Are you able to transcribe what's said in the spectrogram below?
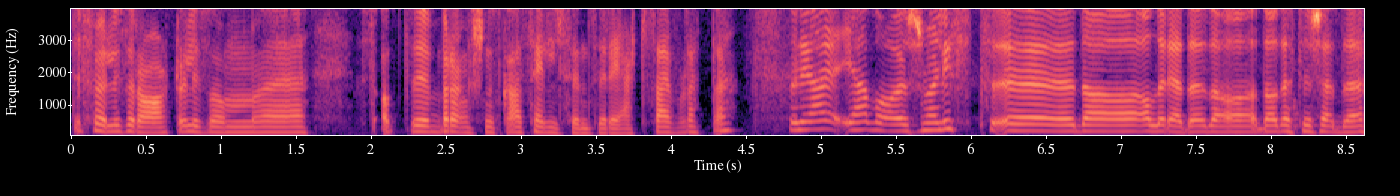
det føles rart liksom at bransjen skal ha selvsensurert seg for dette. Men jeg, jeg var journalist da, allerede da, da, dette skjedde.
